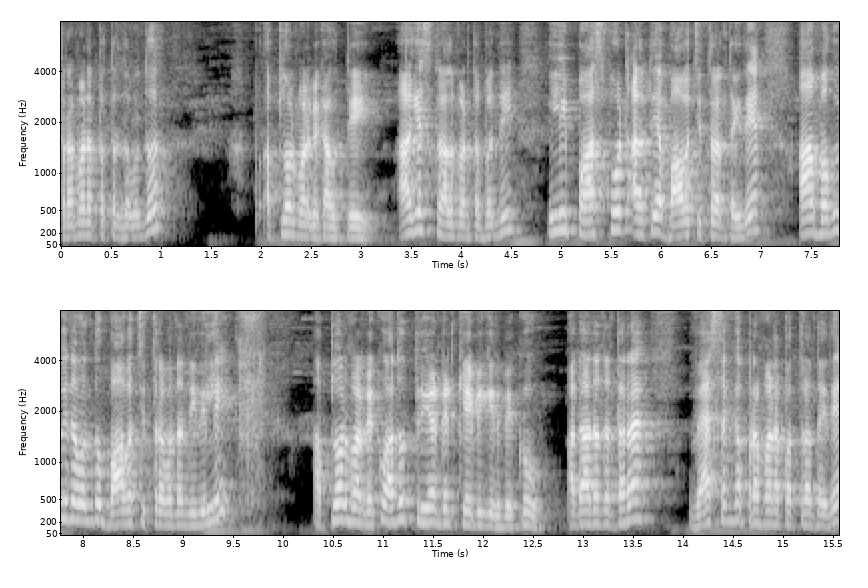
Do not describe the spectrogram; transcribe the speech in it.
ಪ್ರಮಾಣ ಪತ್ರದ ಒಂದು ಅಪ್ಲೋಡ್ ಮಾಡಬೇಕಾಗುತ್ತೆ. ಹಾಗೆ ಸ್ಕ್ರಾಲ್ ಮಾಡ್ತಾ ಬನ್ನಿ. ಇಲ್ಲಿ ಪಾಸ್ಪೋರ್ಟ್ ಅಳತೆಯ ಭಾವಚಿತ್ರ ಅಂತ ಇದೆ. ಆ ಮಗುವಿನ ಒಂದು ಭಾವಚಿತ್ರವನ್ನು ನೀವಿಲ್ಲಿ ಅಪ್ಲೋಡ್ ಮಾಡಬೇಕು. ಅದು ತ್ರೀ ಹಂಡ್ರೆಡ್ ಕೆ ಬಿಗೆ ಇರಬೇಕು. ಅದಾದ ನಂತರ ವ್ಯಾಸಂಗ ಪ್ರಮಾಣ ಪತ್ರ ಅಂತ ಇದೆ.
